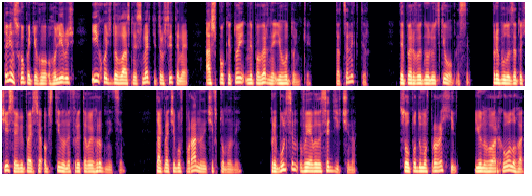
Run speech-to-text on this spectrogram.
то він схопить його голіруч і, хоч до власної смерті, труситиме, аж поки той не поверне його доньки. Та це не ктир. Тепер видно людські обриси. Прибулий заточився і обіперся об стіну нефритової гробниці, так наче був поранений чи втомлений. Прибульцем виявилася дівчина. Сол подумав про Рахіль, юного археолога,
